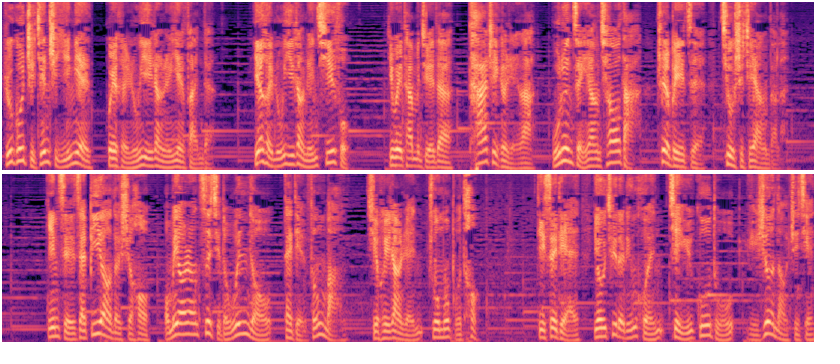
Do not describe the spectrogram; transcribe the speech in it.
如果只坚持一面，会很容易让人厌烦的，也很容易让人欺负，因为他们觉得他这个人啊，无论怎样敲打，这辈子就是这样的了。因此，在必要的时候，我们要让自己的温柔带点锋芒，学会让人捉摸不透。第四点，有趣的灵魂介于孤独与热闹之间。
